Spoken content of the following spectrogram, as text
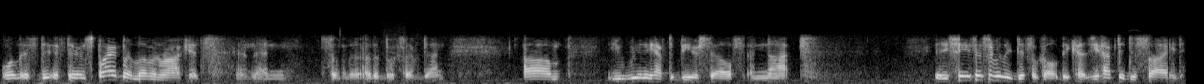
Well, if they, if they're inspired by Love and Rockets, and then some of the other books I've done, um, you really have to be yourself and not. You see, this is really difficult because you have to decide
